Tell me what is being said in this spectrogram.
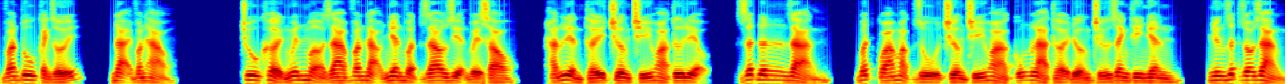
Văn tu cảnh giới, đại văn hảo. Chu Khởi Nguyên mở ra văn đạo nhân vật giao diện về sau, hắn liền thấy Trương Chí Hòa tư liệu, rất đơn giản, bất quá mặc dù Trương Chí Hòa cũng là thời đường chứ danh thi nhân, nhưng rất rõ ràng,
